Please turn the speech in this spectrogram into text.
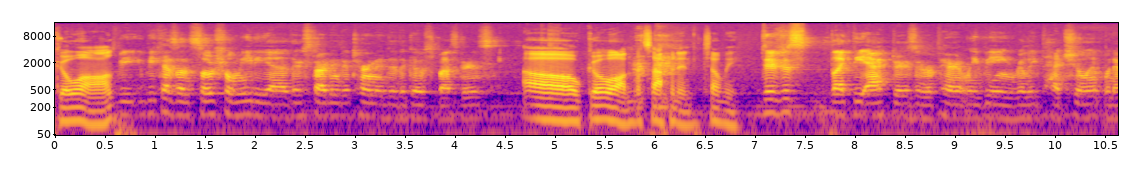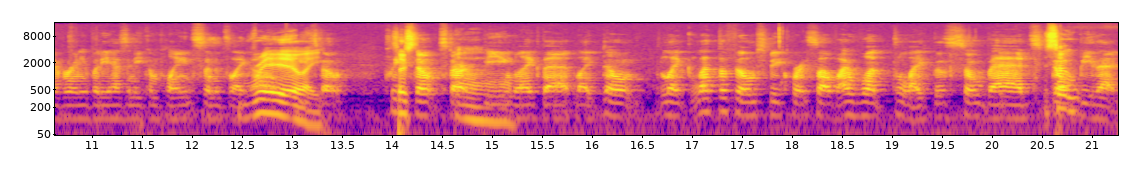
Go on. be, because on social media they're starting to turn into the Ghostbusters. Oh, go on. What's happening? Tell me. They're just like the actors are apparently being really petulant whenever anybody has any complaints, and it's like, oh, Really? please don't, please So- don't start Oh. being like that. Like, don't like let the film speak for itself. I want to like this so bad. So- don't be that.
